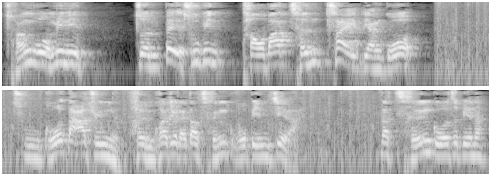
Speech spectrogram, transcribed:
传我命令，准备出兵讨伐陈蔡两国。楚国大军很快就来到陈国边界了。那陈国这边呢？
